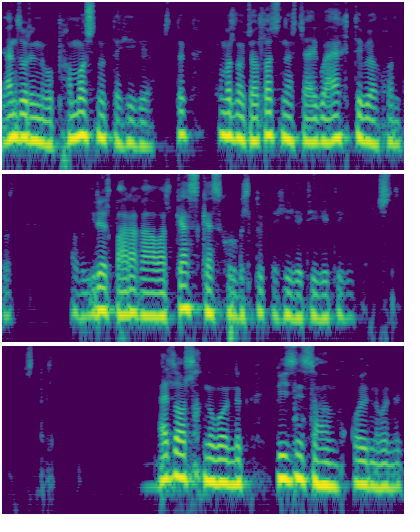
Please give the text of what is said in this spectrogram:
янз бүрийн нөгөө промошнуудаа хийгээ явцдаг. Тэгэх юм бол нөгөө жолооч нар чи айгүй актив яваханд бол ирээл бараагаа аваад газ газ хүргэлтүүдээ хийгээд хийгээд хийгээд явцдаг. Аль болох нөгөө нэг бизнес хомхгүй нөгөө нэг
